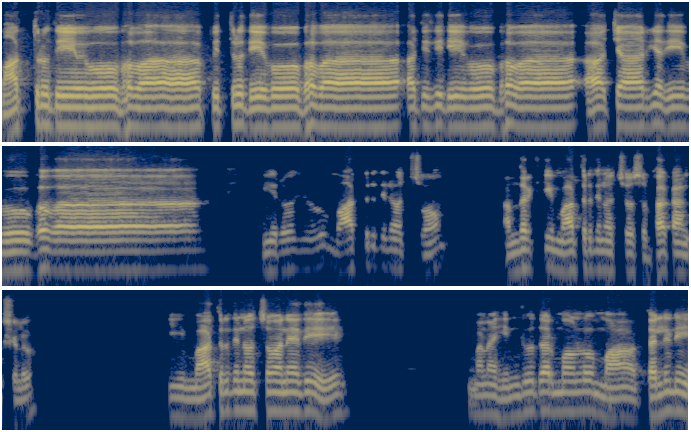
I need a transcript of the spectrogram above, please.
మాతృదేవో భవ పితృదేవో భవ అతిథి దేవో భవ ఆచార్య దేవో భవ. ఈరోజు మాతృదినోత్సవం. అందరికీ మాతృదినోత్సవ శుభాకాంక్షలు. ఈ మాతృదినోత్సవం అనేది మన హిందూ ధర్మంలో మా తల్లిని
